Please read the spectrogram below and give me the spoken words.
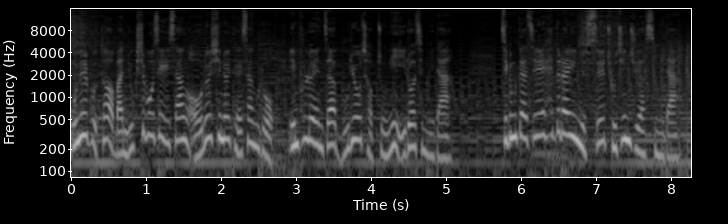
오늘부터 만 65세 이상 어르신을 대상으로 인플루엔자 무료 접종이 이뤄집니다. 지금까지 헤드라인 뉴스 조진주였습니다.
